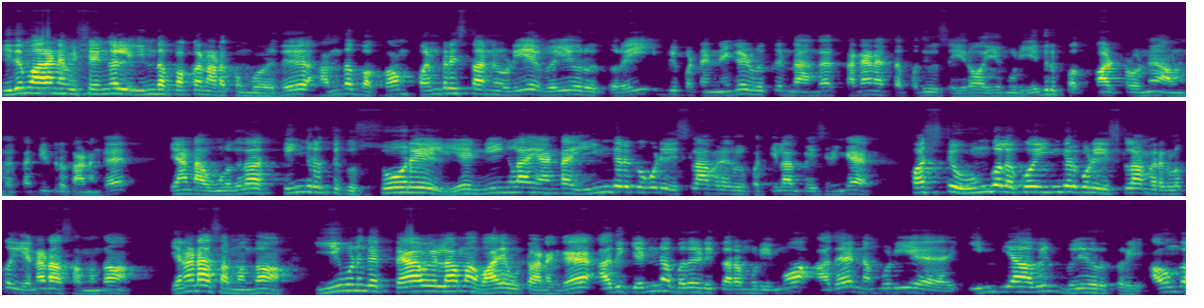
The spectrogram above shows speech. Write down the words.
இது மாதிரியான விஷயங்கள் இந்த பக்கம் நடக்கும் பொழுது அந்த பக்கம் பன்றிஸ்தானுடைய வெளியுறவுத்துறை இப்படிப்பட்ட நிகழ்வுக்கு நாங்க கண்டனத்தை பதிவு செய்யறோம் எங்களுடைய எதிர்ப்பை காட்டுறோம்னு அவங்க கட்டிட்டு இருக்கானுங்க. ஏன்டா உங்களுக்கு தான் திங்கிறதுக்கு சோரே இல்லையே. நீங்களா ஏன்டா இங்க இருக்கக்கூடிய இஸ்லாமியர்கள் பத்தி எல்லாம் பேசுறீங்க? ஃபர்ஸ்ட் உங்களுக்கும் இங்க இருக்கக்கூடிய இஸ்லாமியர்களுக்கும் என்னடா சம்பந்தம்? என்னடா சம்பந்தம்? இவனுங்க தேவையில்லாம வாய விட்டானுங்க. அதுக்கு என்ன பதிலடி தர முடியுமோ அதை நம்முடைய இந்தியாவின் வெளியுறவுத்துறை அவங்க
